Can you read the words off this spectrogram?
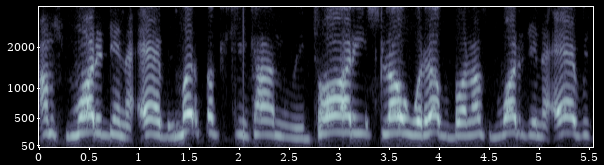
I'm smarter than the average. Motherfucker can call me retarded, slow, whatever, but I'm smarter than the average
